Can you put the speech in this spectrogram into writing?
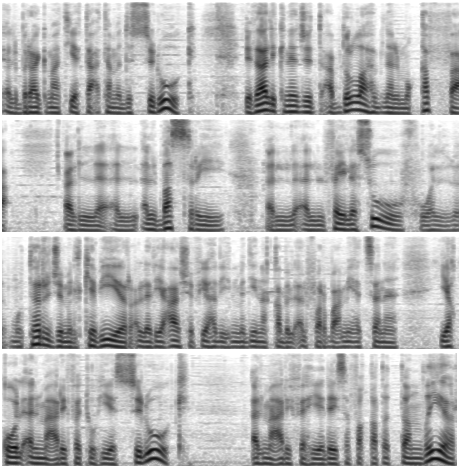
البراغماتية تعتمد السلوك. لذلك نجد عبد الله بن المقفع البصري الفيلسوف والمترجم الكبير الذي عاش في هذه المدينة قبل 1400 سنة يقول المعرفة هي السلوك المعرفة هي ليس فقط التنظير.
